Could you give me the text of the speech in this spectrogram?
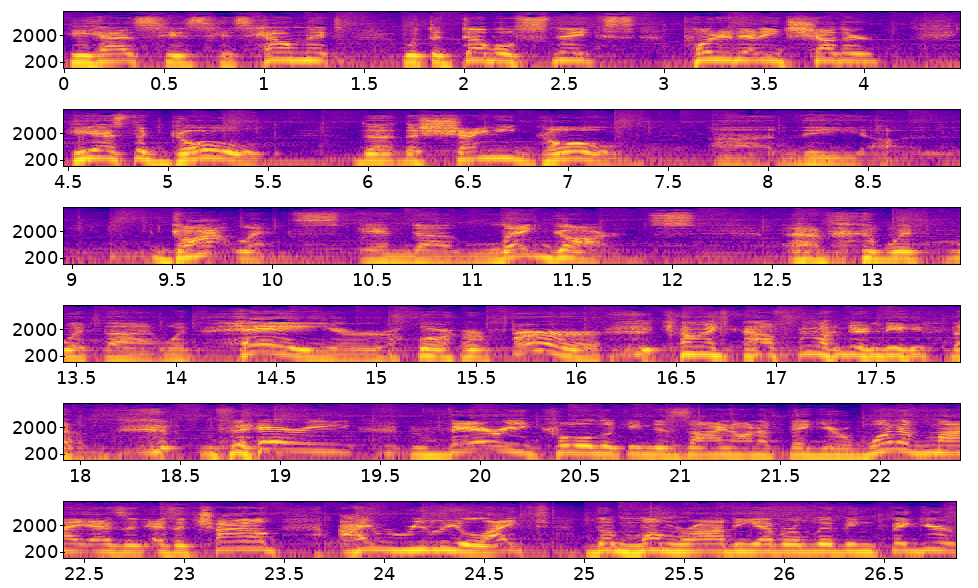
He has his his helmet with the double snakes pointed at each other. He has the gold, the the shiny gold, uh, the uh, gauntlets and uh, leg guards. With with uh, with hay or, or fur coming out from underneath them. Very very cool looking design on a figure. One of my as a as a child, I really liked the Mumm-Ra the Ever Living figure,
